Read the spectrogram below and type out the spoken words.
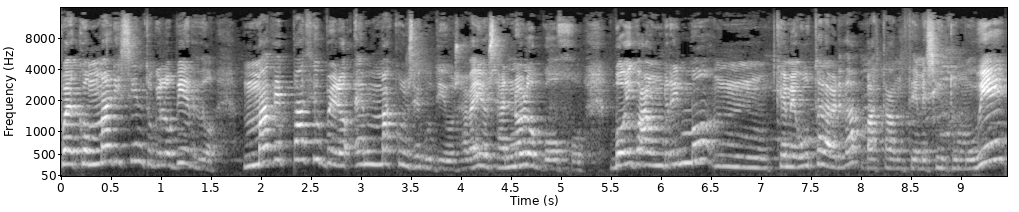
Pues con Mari siento que lo pierdo más despacio, pero es más consecutivo, ¿sabéis? O sea, no lo cojo. Voy a un ritmo mmm, que me gusta, la verdad, bastante. Me siento muy bien,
